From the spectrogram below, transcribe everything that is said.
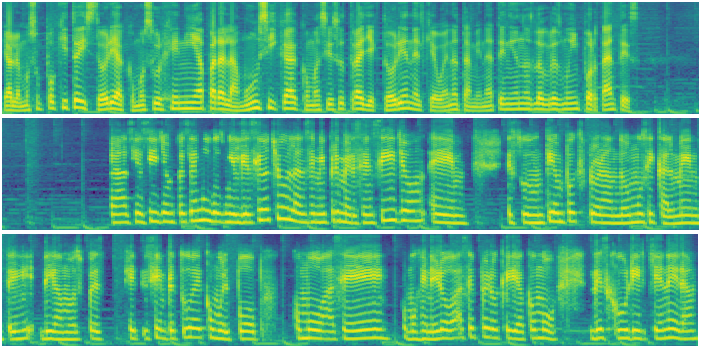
Y hablemos un poquito de historia, cómo surge Nia para la música, cómo ha sido su trayectoria en el que bueno, también ha tenido unos logros muy importantes. Gracias, sí, yo empecé en el 2018, lancé mi primer sencillo, eh, estuve un tiempo explorando musicalmente, digamos, pues que siempre tuve como el pop como base, como género base, pero quería como descubrir quién era.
